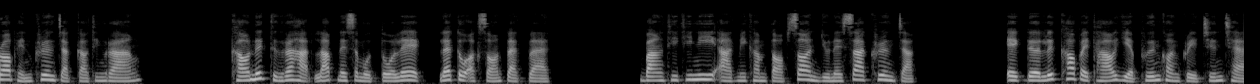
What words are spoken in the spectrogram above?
รอบๆ เห็นเครื่องจักรเก่าทิ้งร้าง เขานึกถึงรหัสลับในสมุดตัวเลขและตัวอักษรแปลกๆ บางทีที่นี่อาจมีคำตอบซ่อนอยู่ในซากเครื่องจักร เอกเดินลึกเข้าไปเท้าเหยียบพื้นคอนกรีตชื้นแฉะ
